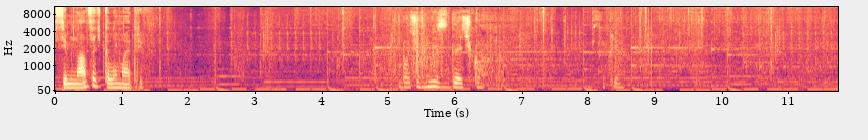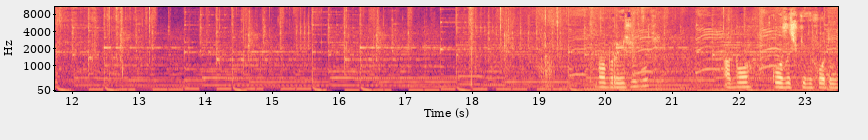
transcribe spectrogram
17 кілометрів. Бачу гніздечко. Бобри живуть. Або козочки виходили.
